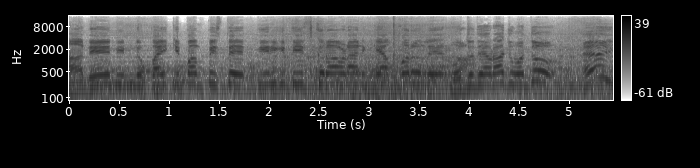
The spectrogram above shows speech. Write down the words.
అదే నిన్ను పైకి పంపిస్తే తిరిగి తీసుకురావడానికి ఎవ్వరూ లేరు. వద్దు దేవరాజు వద్దు. ఏయ్!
